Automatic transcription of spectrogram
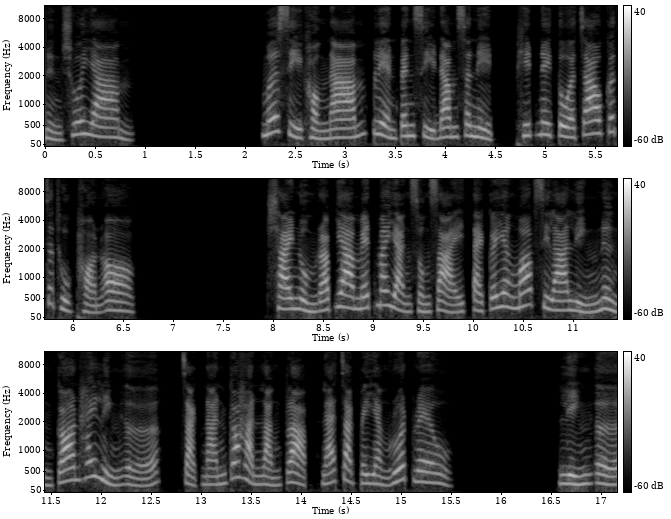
หนึ่งชั่วยาม เมื่อสีของน้ำเปลี่ยนเป็นสีดำสนิท พิษในตัวเจ้าก็จะถูกถอนออก ชายหนุ่มรับยาเม็ดมาอย่างสงสัย แต่ก็ยังมอบศิลาหลิงหนึ่งก้อนให้หลิงเอ๋อ จากนั้นก็หันหลังกลับและจากไปอย่างรวดเร็ว หลิงเอ๋อ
